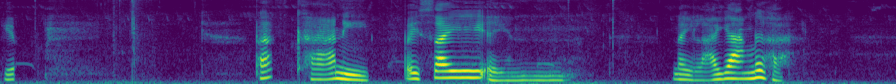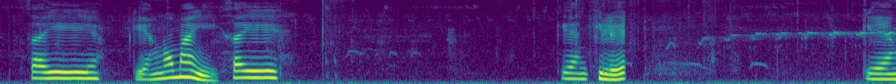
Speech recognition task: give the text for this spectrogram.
เก็บพักขานี่ไปใส่เอ็นในหลายอย่างเลยค่ะ ใส่แกงน้อไม้ใส่แกงขี้เล็ก แกง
